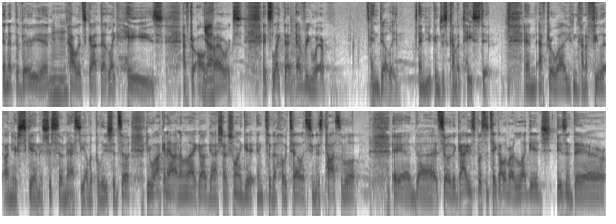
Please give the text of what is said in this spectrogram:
and at the very end, mm-hmm. how it's got that like haze after all Yeah. the fireworks. It's like that everywhere in Delhi, and you can just kind of taste it. And after a while, you can kind of feel it on your skin. It's just so nasty, all the pollution. So you're walking out, and I'm like, oh gosh, I just want to get into the hotel as soon as possible. And uh, so the guy who's supposed to take all of our luggage isn't there.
